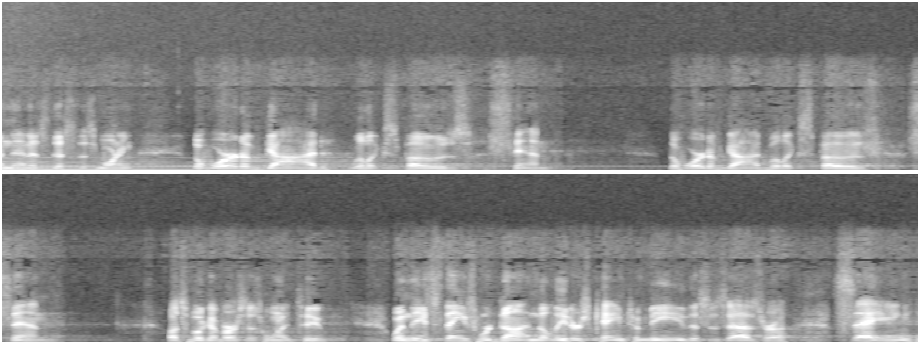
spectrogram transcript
one then is this this morning the Word of God will expose sin. The Word of God will expose sin. Let's look at verses 1 and 2. When these things were done, the leaders came to me, this is Ezra, saying,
